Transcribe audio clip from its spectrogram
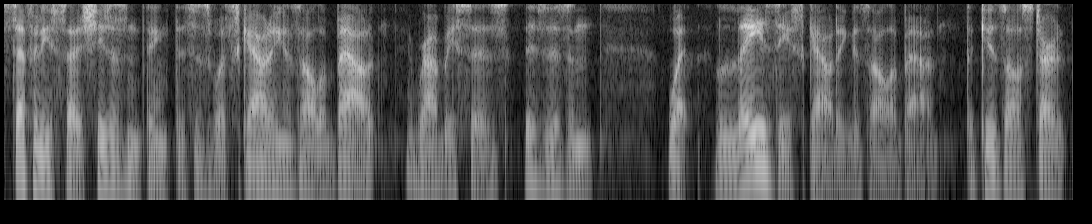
Stefán says she doesn't think this is what scouting is all about. Robbie says this isn't what lazy scouting is all about. The kids all start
